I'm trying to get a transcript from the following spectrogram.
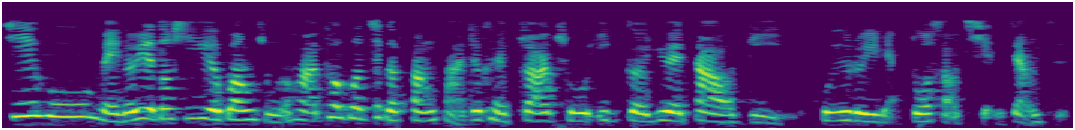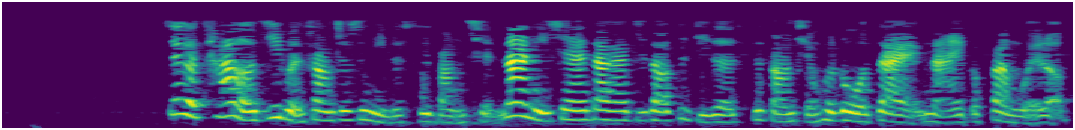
几乎每个月都是月光族的话，透过这个方法就可以抓出一个月到底汇率了多少钱这样子。这个差额基本上就是你的私房钱，那你现在大概知道自己的私房钱会落在哪一个范围了？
